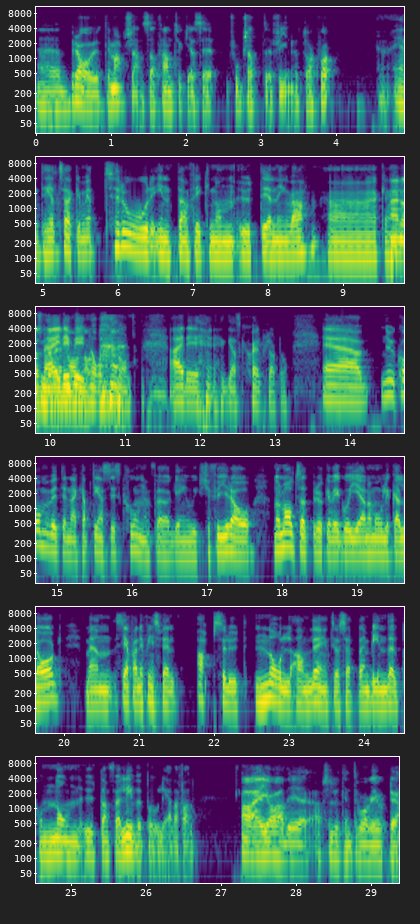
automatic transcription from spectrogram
eh, bra ut i matchen så att han tycker jag ser fortsatt eh, fin ut att ha kvar. Jag är inte helt säker, men jag tror inte han fick någon utdelning va? Uh, kan... Nej, Nej, det blir 0-0. Nej, det är ganska självklart då. Uh, nu kommer vi till den här kaptensdiskussionen för Game Week 24 och normalt sett brukar vi gå igenom olika lag, men Stefan, det finns väl absolut noll anledning till att sätta en bindel på någon utanför Liverpool i alla fall. Ja, jag hade absolut inte vågat gjort det.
